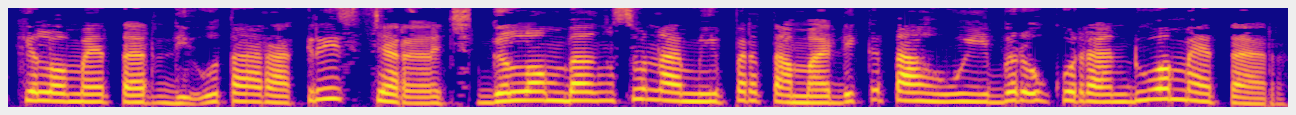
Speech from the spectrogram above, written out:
km di utara Christchurch, gelombang tsunami pertama diketahui berukuran 2 meter.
